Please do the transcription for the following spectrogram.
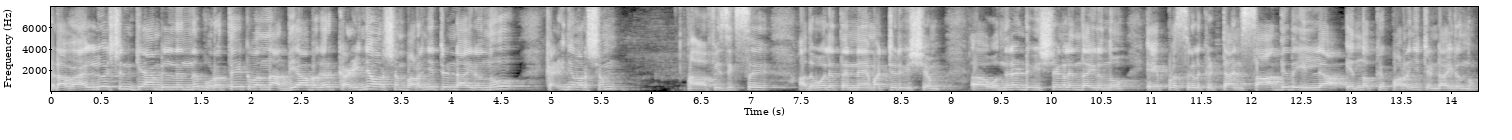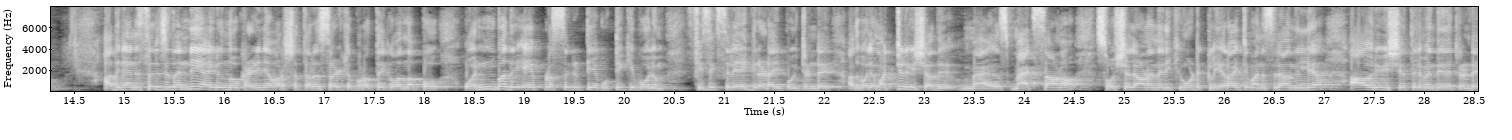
എടാ വാല്യുവേഷൻ ക്യാമ്പിൽ നിന്ന് പുറത്തേക്ക് വന്ന അധ്യാപകർ കഴിഞ്ഞ വർഷം പറഞ്ഞിട്ടുണ്ടായിരുന്നു. കഴിഞ്ഞ വർഷം ഫിസിക്സ് അതുപോലെ തന്നെ മറ്റൊരു വിഷയം ഒന്ന് രണ്ട് വിഷയങ്ങൾ എന്തായിരുന്നു? എ പ്ലസ്സുകൾ കിട്ടാൻ സാധ്യതയില്ല എന്നൊക്കെ പറഞ്ഞിട്ടുണ്ടായിരുന്നു. അതിനനുസരിച്ച് തന്നെയായിരുന്നു കഴിഞ്ഞ വർഷത്തെ റിസൾട്ട് പുറത്തേക്ക് വന്നപ്പോൾ ഒൻപത് എ പ്ലസ് കിട്ടിയ കുട്ടിക്ക് പോലും ഫിസിക്സിൽ എ ഗ്രേഡ് ആയി പോയിട്ടുണ്ട്. അതുപോലെ മറ്റൊരു വിഷയം അത് മാത്സ് ആണോ സോഷ്യൽ ആണോ എന്ന് എനിക്ക് ഇങ്ങോട്ട് ക്ലിയർ ആയിട്ട് മനസ്സിലാവുന്നില്ല. ആ ഒരു വിഷയത്തിലും എന്ത് ചെയ്തിട്ടുണ്ട്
